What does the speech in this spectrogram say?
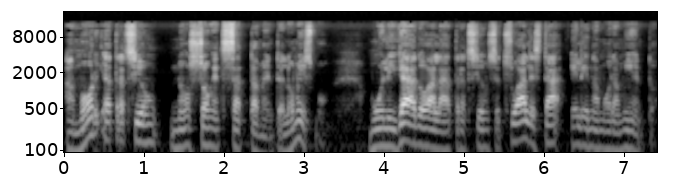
Amor y atracción no son exactamente lo mismo. Muy ligado a la atracción sexual está el enamoramiento,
